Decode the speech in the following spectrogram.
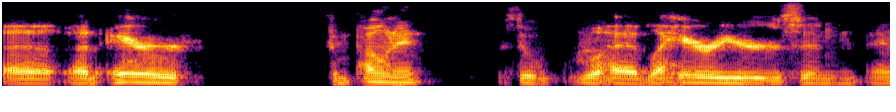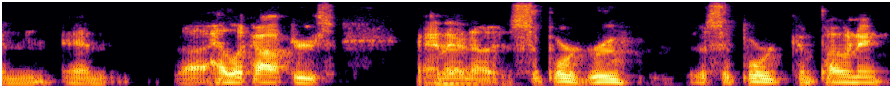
uh, an air component. So we'll have like Harriers and and and uh, helicopters, and right. then a support group, a support component,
